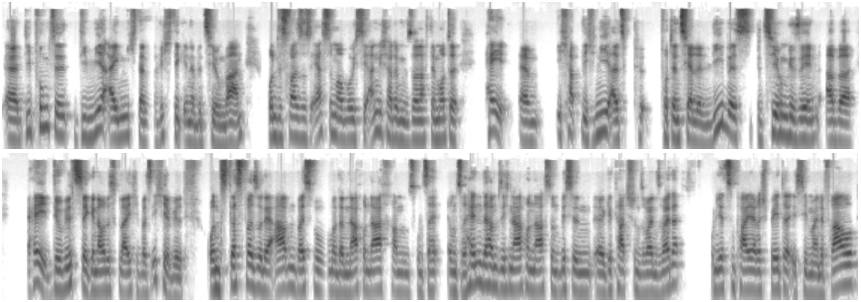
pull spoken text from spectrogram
äh, die Punkte, die mir eigentlich dann wichtig in der Beziehung waren. Und es war so das erste Mal, wo ich sie angeschaut habe, so nach dem Motto, hey, ähm, ich habe dich nie als potenzielle Liebesbeziehung gesehen, aber hey, du willst ja genau das Gleiche, was ich hier will. Und das war so der Abend, weißt du, wo man dann nach und nach haben unsere, unsere Hände haben sich nach und nach so ein bisschen äh, getatscht und so weiter und so weiter. Und jetzt ein paar Jahre später ist sie meine Frau.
